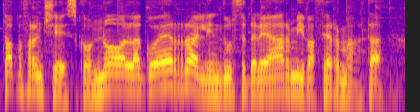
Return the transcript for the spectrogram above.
Papa Francesco, no alla guerra, l'industria delle armi va fermata.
